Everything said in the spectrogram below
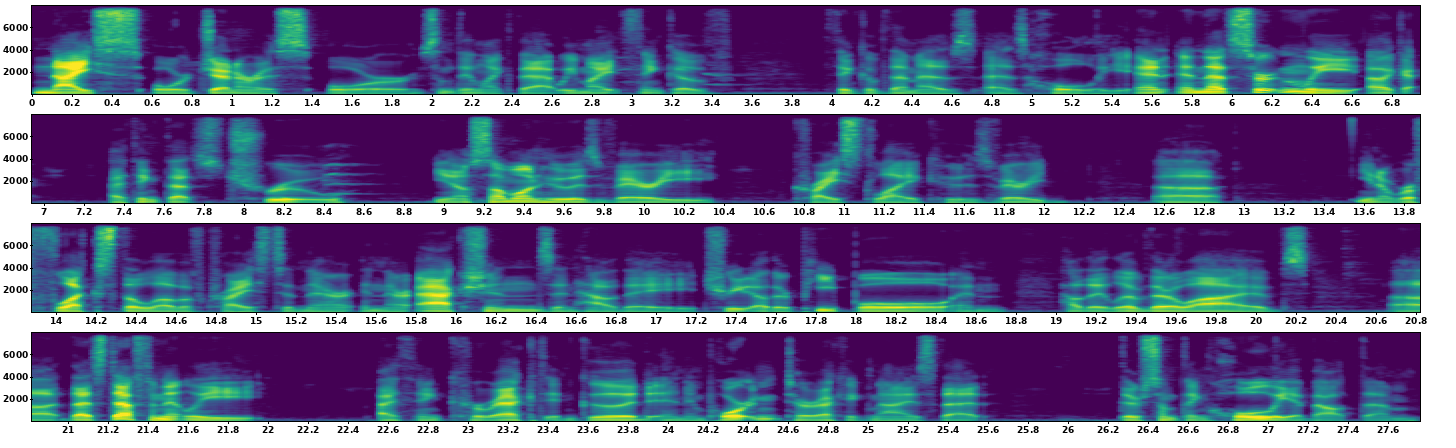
nice or generous or something like that. We might think of think of them as as holy, and and that's certainly like I think that's true. You know, someone who is very Christ-like, who is very uh, you know reflects the love of Christ in their in their actions and how they treat other people and how they live their lives. Uh, that's definitely, I think, correct and good and important to recognize that there's something holy about them,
